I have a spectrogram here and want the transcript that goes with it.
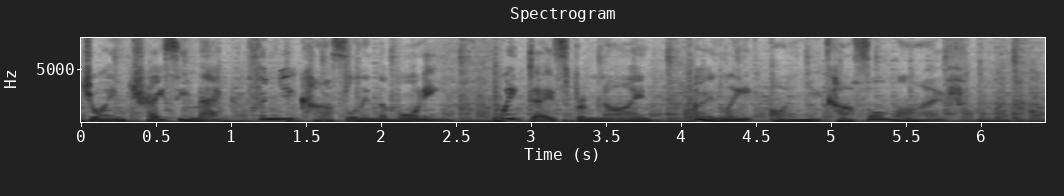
Join Tracy Mack for Newcastle in the Morning, weekdays from 9, only on Newcastle Live.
